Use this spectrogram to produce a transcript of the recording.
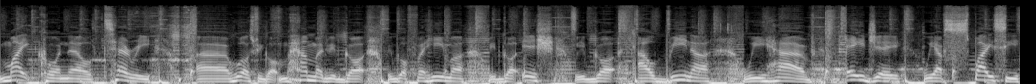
Mike Cornell, Terry, uh, who else we got? Muhammad, we've got we've got Fahima, we've got Ish, we've got Albina, we have AJ, we have Spicy,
